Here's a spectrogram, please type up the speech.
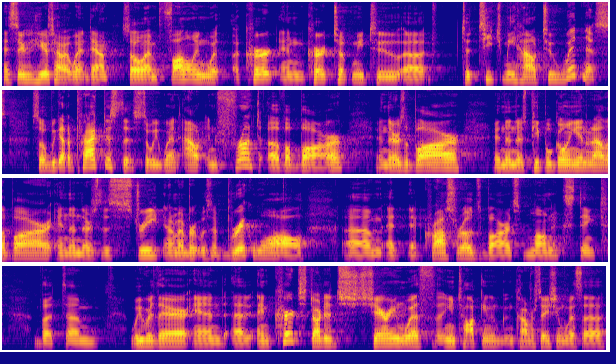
And so here's how it went down. So I'm following with uh, Kurt, and Kurt took me to, uh, to teach me how to witness. So we got to practice this. So we went out in front of a bar, and there's a bar, and then there's people going in and out of the bar, and then there's this street, and I remember it was a brick wall um, at, at, Crossroads Bar. It's long extinct, but um, we were there, and, uh, and Kurt started sharing with, you know, talking in conversation with, a,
